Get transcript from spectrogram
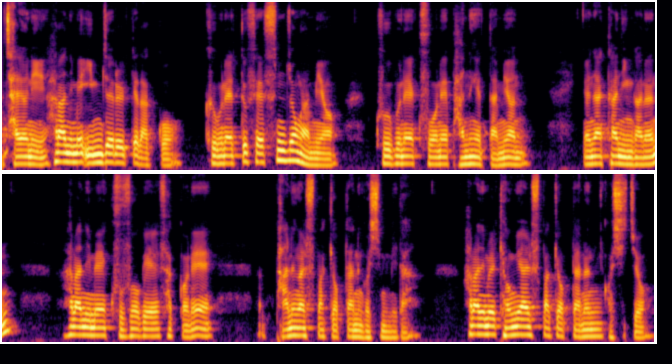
자연이 하나님의 임재를 깨닫고 그분의 뜻에 순종하며 그분의 구원에 반응했다면 연약한 인간은 하나님의 구속의 사건에 반응할 수밖에 없다는 것입니다. 하나님을 경외할 수밖에 없다는 것이죠.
